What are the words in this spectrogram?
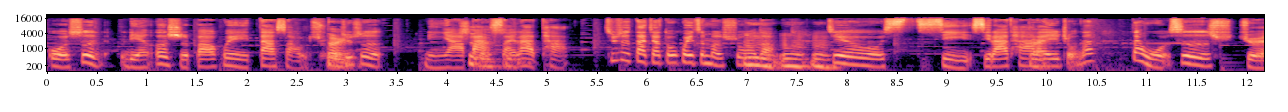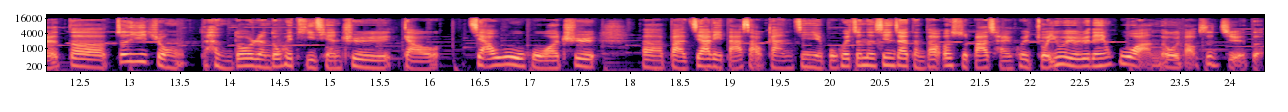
我是年二十八会大扫除，就是零压把塞邋遢，就是大家都会这么说的。嗯嗯，就洗洗邋遢那一种。那但我是觉得这一种很多人都会提前去搞家务活去。呃，把家里打扫干净也不会真的。现在等到二十八才会做，因为有有点晚了。我倒是觉得，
